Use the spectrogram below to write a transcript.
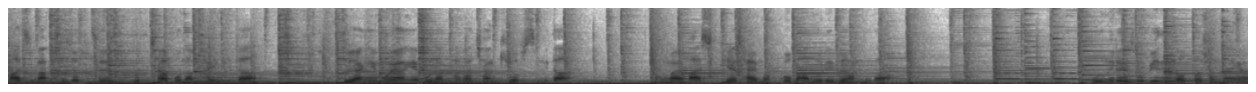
마지막 디저트 녹차 모나카입니다. 고양이 모양의 모나카가 참 귀엽습니다. 정말 맛있게 잘 먹고 마무리를 합니다. 오늘의 소비는 어떠셨나요?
